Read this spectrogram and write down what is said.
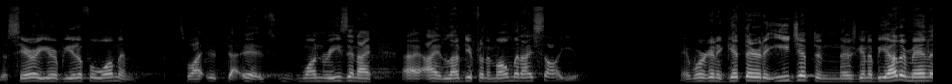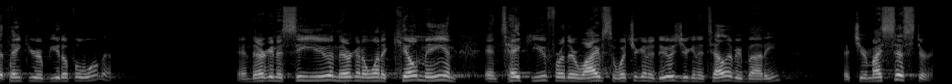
Goes, Sarah, you're a beautiful woman. It's, why, it's one reason I, I loved you from the moment I saw you. And we're going to get there to Egypt, and there's going to be other men that think you're a beautiful woman and they're going to see you and they're going to want to kill me and, and take you for their wife. So, what you're going to do is you're going to tell everybody that you're my sister.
